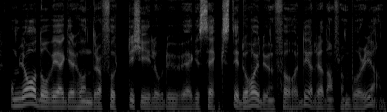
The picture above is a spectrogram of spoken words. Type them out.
om jag då väger 140 kilo och du väger 60 då har ju du en fördel redan från början.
